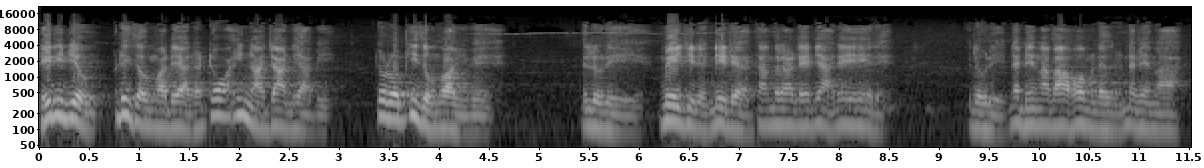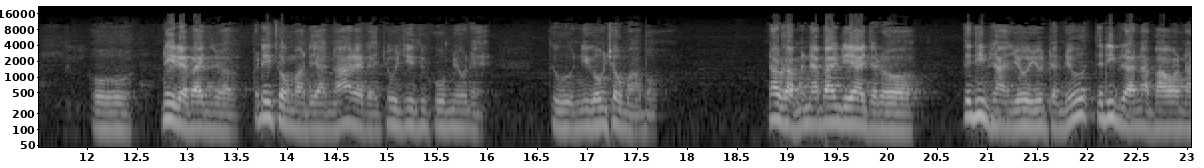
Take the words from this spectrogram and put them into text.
ဒိဋ္ဌိပြုတ်ပဋိသမတရားလည်းတော်ဝိုင်းနာကြနေရပြီတော်တော်ပြည့်စုံသွားပြီပဲဒီလိုတွေမေးကြည့်တယ်နေတဲ့တန်တရာလဲပြတယ်တဲ့ဒီလိုတွေနှစ်ပင်ကဘာဟောမလဲဆိုတော့နှစ်ပင်ကဟိုနေ့လည်းပိုင်းကျတော့ပဋိသုံးပါတရားနားရတဲ့ကြိုးကျေးဇူးကိုမျိုးနဲ့သူညီကုန်းချုပ်မှာပေါ့နောက်ကမနေ့ပိုင်းတရားကျတော့တတိပဌာန်ရိုးရိုးတစ်မျိုးတတိပဌာန်ဘာဝနာ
